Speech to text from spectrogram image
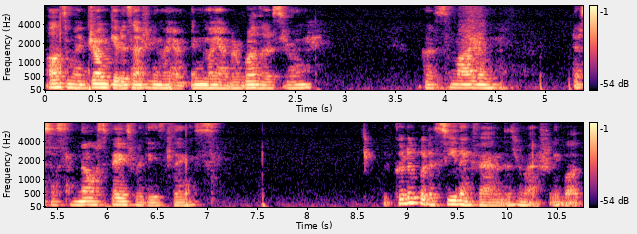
Also, my drum kit is actually in my, in my younger brother's room. Because my room, there's just no space for these things. We could have put a ceiling fan in this room actually, but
